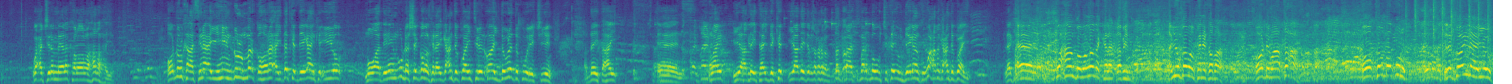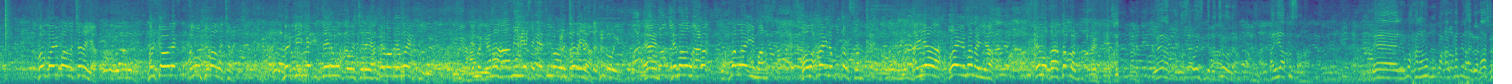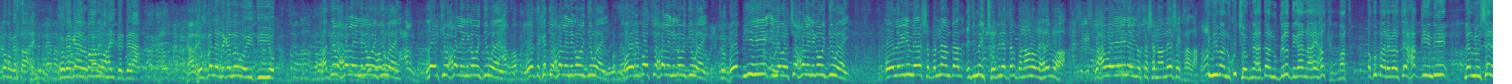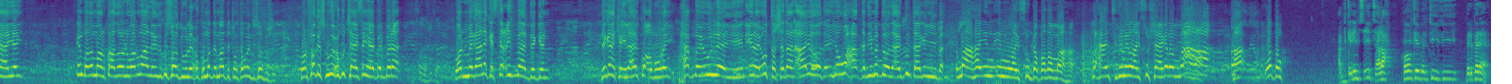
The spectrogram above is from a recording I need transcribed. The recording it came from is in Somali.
Waxaa jira meelo kaleoo la hadal haya oo dhulkaasina ay yihiin dhul marka hore ay dadka deegaanka iyo muwaadiniin u dhashay gobolkan ay gacanta ku hayn jireen oo ay dawladda ku wareejiyeen. Hadday tahay laydh iyo hadday tahay deked iyo hadday tahay dad baa marba uu jirtay uu deegaanku waxba gacanta ku hayay waxaan gobollada kale qabin ayuu gobolkani qabaa oo dhibaato ah oo kolba qurub la goynaayo kolba in baa la jaraya markii hore kalluunkii baa la jaray markii ka xigtayna waxaa la jaray haddii loodhaya laydhkii iminkana haamiin iyo dekadii baa la jaraya imanaya inuu qaato badh weerar culus oo isdabajooga ayaa ku socda. Waxaan anugu waxaan ka mid ahay cuqaasha gobolka saaxib. Xogagaan baanu ahay berbera. Waxba lanagama weyddiiyo haddii waxba laynaga weyddiin waaye laydhkii waxba laynaga weyddiin waaye oo dekadii waxba laynaga weyddiin waaye oo eriboodkii waxba laynaga weyddiin waaye oo biyihii ilawalaji waxba laynaga weyddiin waaye oo layidhi meesha bannaan baa cidimay jooginee dal bannaanoo la helay buu ahaa. Waxa weeye inaynu tashannaa meeshay taallaa. Innii baannu ku joognaa haddaannu gelo degaannahay halkan maanta. Ku baaraloogteen xaqiinnii la lunsanaayey in badan baannu ka hadloon war waa laydinku soo duulay? Xukuumadda maanta joogta waa soo duushay war fakasku wuxuu ku jahaysan yahay berbera. War magaalo kasta cid baa deggan degaanka ilaahay ku abuuray xaq bay u leeyihiin inay u tashadaan aayahooda iyo waxa qadiimaddooda ay dul taagan yihiinba ma aha in laysu gabbado maaha. Waxaan jirin in laysu sheegana ma aha. Cabdikariim siciid saalax honkebel t v berbera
